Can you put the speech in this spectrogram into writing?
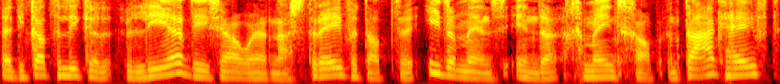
Uh, die katholieke leer die zou er naar streven dat uh, ieder mens in de gemeenschap een taak heeft.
